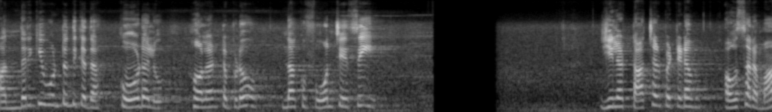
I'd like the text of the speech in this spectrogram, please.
అందరికీ ఉంటుంది కదా కోడలు. అలాంటప్పుడు నాకు ఫోన్ చేసి ఇలా టార్చర్ పెట్టడం అవసరమా?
